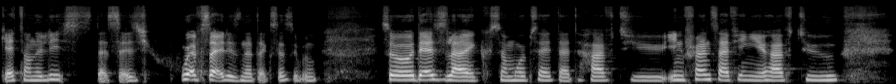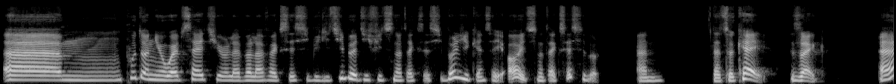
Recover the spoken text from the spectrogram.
get on a list that says your website is not accessible. So there's like some websites that have to, in France, I think you have to um, put on your website your level of accessibility. But if it's not accessible, you can say, oh, it's not accessible. And that's okay. It's like, eh,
